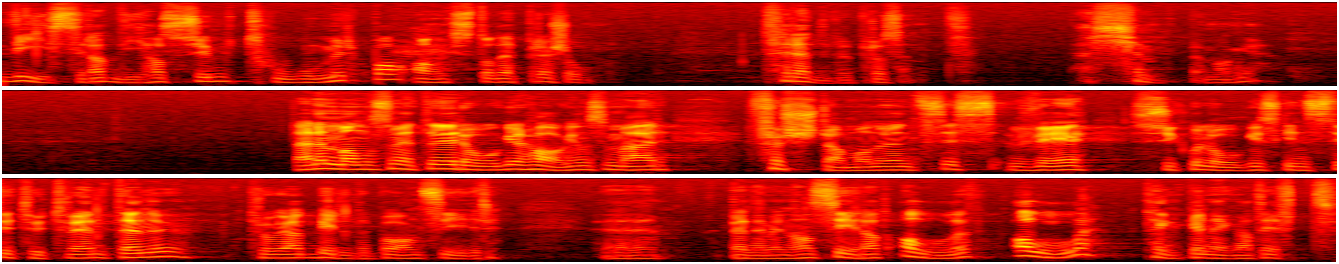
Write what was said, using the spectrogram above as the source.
viser at de har symptomer på angst og depresjon. 30 Det er kjempemange. Det er en mann som heter Roger Hagen, som er førsteamanuensis ved Psykologisk institutt ved NTNU. Jeg tror vi har et bilde på hva han sier. Eh, Benjamin, Han sier at alle, alle tenker negativt.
